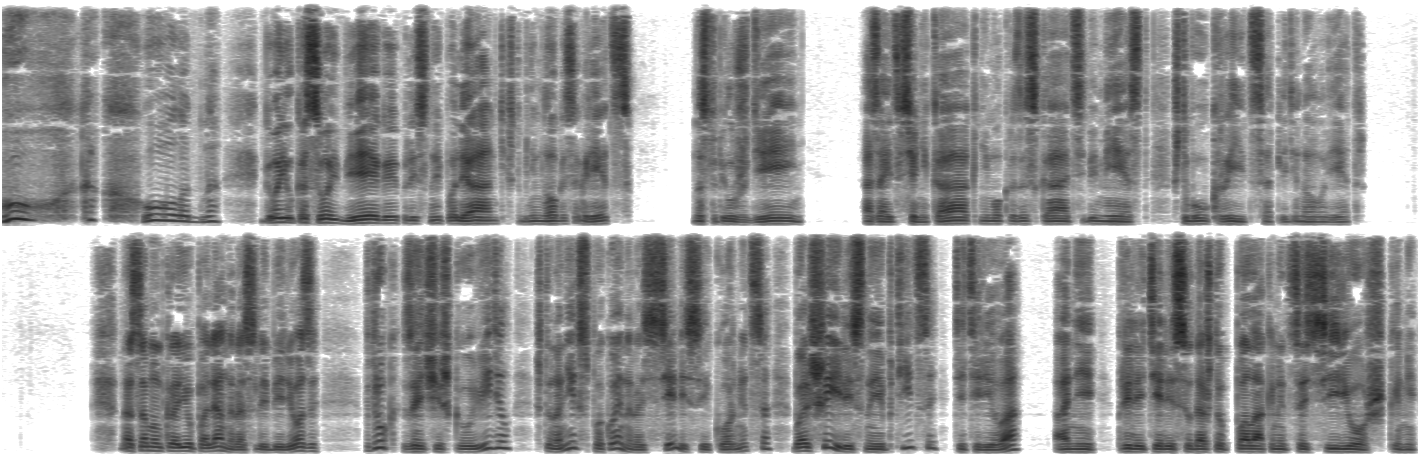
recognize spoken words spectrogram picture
«Ух, как холодно!» — говорил косой, бегая по лесной полянке, чтобы немного согреться. Наступил уж день, а заяц все никак не мог разыскать себе мест, чтобы укрыться от ледяного ветра. На самом краю поляны росли березы. Вдруг зайчишка увидел, что на них спокойно расселись и кормятся большие лесные птицы, тетерева. Они прилетели сюда, чтобы полакомиться сережками,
